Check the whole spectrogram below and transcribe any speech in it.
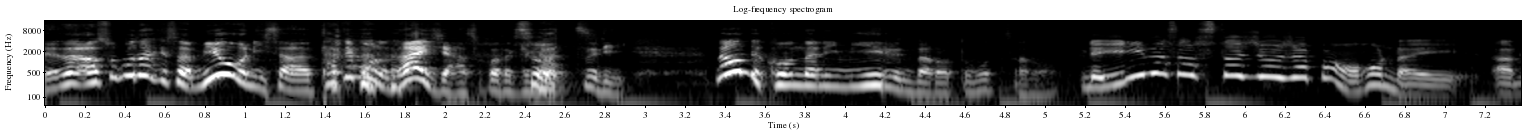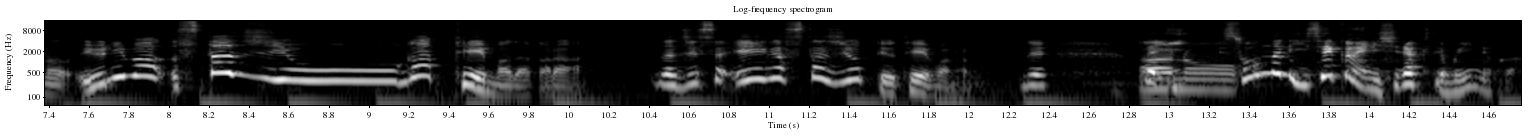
よね。あそこだけさ妙にさ建物ないじゃん あそこだけがっつり。なんでこんなに見えるんだろうと思ってたの？でユニバーサル・スタジオ・ジャパンは本来あのユニバスタジオがテーマだからだ実際映画スタジオっていうテーマなの。であでのいそんなに異世界にしなくてもいいのか。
